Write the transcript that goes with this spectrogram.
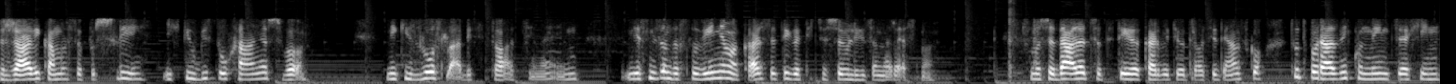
državi, kamor so prišli, jih ti v bistvu ohranjaš v neki zelo slabi situaciji. Ne? Jaz mislim, da Slovenija, kar se tega tiče, še veliko za naresno. Smo še daleč od tega, kar bi ti otroci dejansko tudi po raznih konvencijah in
